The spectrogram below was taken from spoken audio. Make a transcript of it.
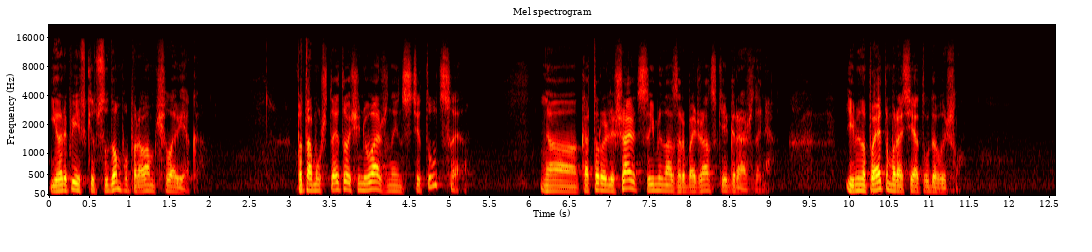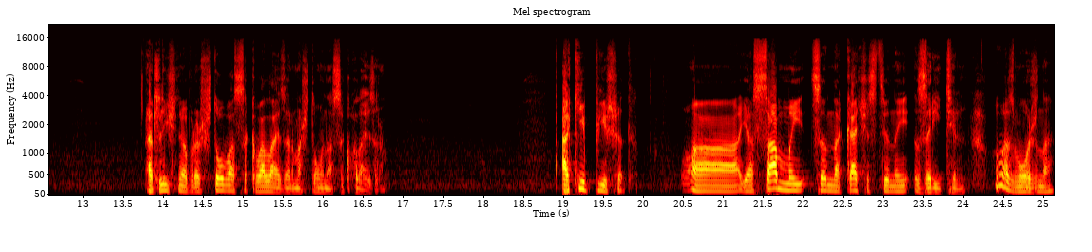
Европейским судом по правам человека? Потому что это очень важная институция, а, которой лишаются именно азербайджанские граждане. Именно поэтому Россия оттуда вышла. Отличный вопрос. Что у вас с эквалайзером, а что у нас с эквалайзером? Акип пишет – я самый ценнокачественный зритель. Возможно.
